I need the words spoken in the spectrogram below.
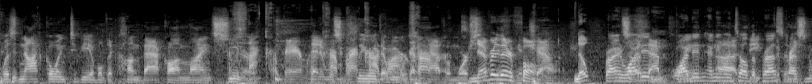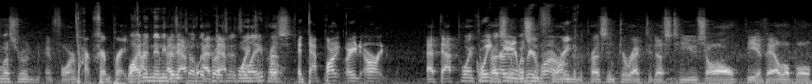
was not going to be able to come back online sooner, then it was clear that we were going to have a more Never their significant fault. challenge. Nope. Brian, so why didn't- that why didn't anyone uh, tell the The president? president was informed. Why didn't anybody At that tell the po- at that point, until the pres- At that point, wait, all right. At that point, the Wait, president wait, was wait, informed, and the president directed us to use all the available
